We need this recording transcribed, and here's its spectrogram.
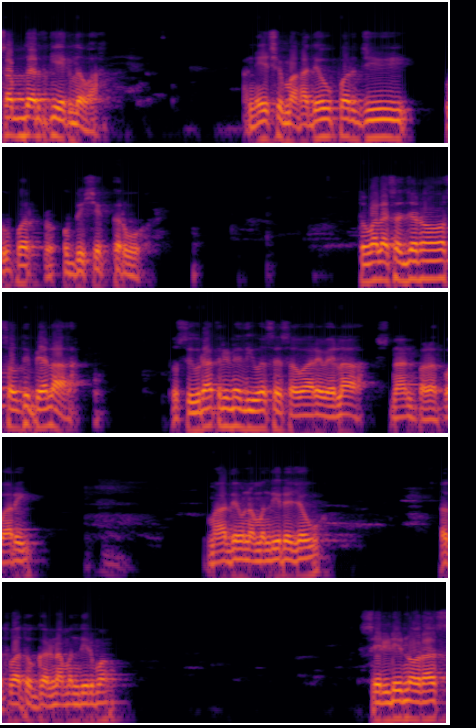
શબ્દ અર્થથી એક દવા. અને એ છે મહાદેવ ઉપર જી ઉપર અભિષેક કરવો. તો વાલા સજ્જનો સૌથી પહેલા તો શિવરાત્રિને દિવસે સવારે વહેલા સ્નાન પરતવારી મહાદેવના મંદિરે જવું અથવા તો ઘરના મંદિરમાં. શેરડીનો રસ,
